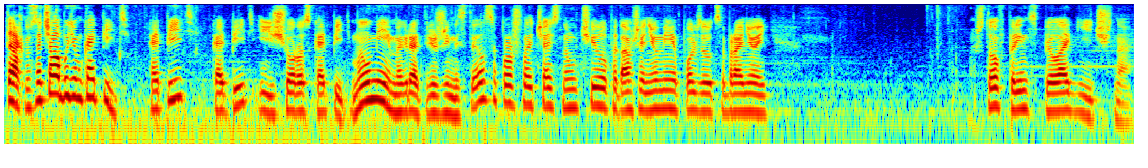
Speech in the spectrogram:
Так, ну сначала будем копить. Копить, копить и еще раз копить. Мы умеем играть в режиме стелса, прошлая часть научила, потому что я не умею пользоваться броней. Что, в принципе, логично.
